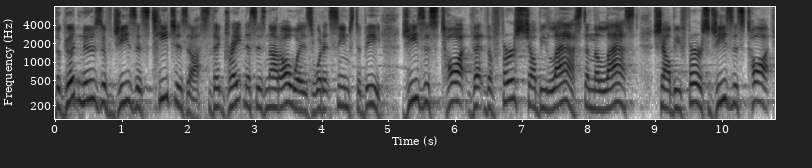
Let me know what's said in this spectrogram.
The good news of Jesus teaches us that greatness is not always what it seems to be. Jesus taught that the first shall be last and the last shall be first. Jesus taught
